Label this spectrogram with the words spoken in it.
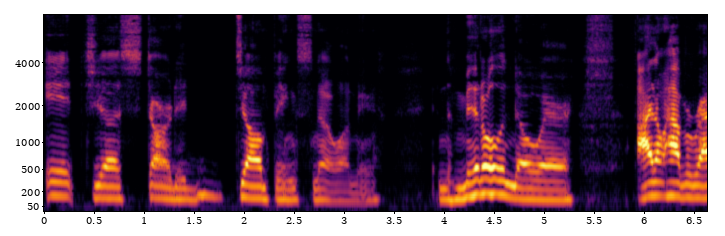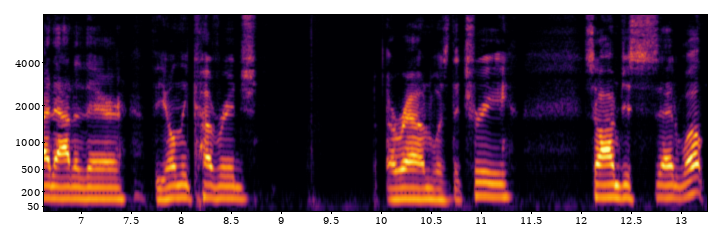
It just started dumping snow on me in the middle of nowhere. I don't have a ride out of there. The only coverage around was the tree. So I'm just said, well,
